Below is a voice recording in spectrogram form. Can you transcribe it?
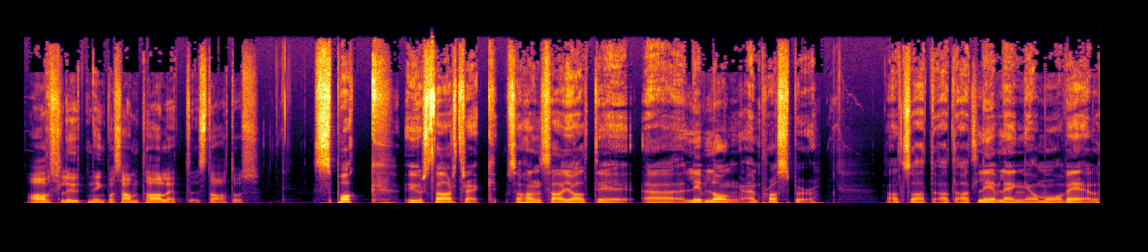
avslutning på samtalet status. Spock ur Star Trek, så han sa ju alltid uh, “live long and prosper”. Alltså att, att, att leva länge och må väl.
